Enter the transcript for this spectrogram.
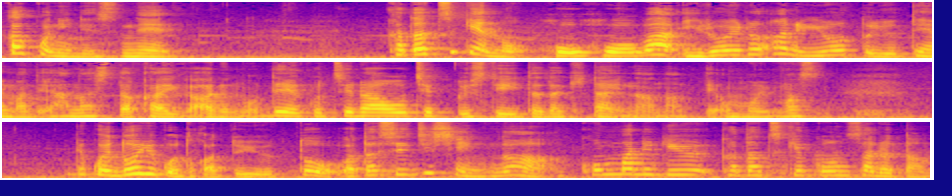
過去にですね片付けの方法はいろいろあるよというテーマで話した回があるのでこちらをチェックしていただきたいななんて思います。でこれどういうことかというと私自身がこんまり流片付けコンサルタン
